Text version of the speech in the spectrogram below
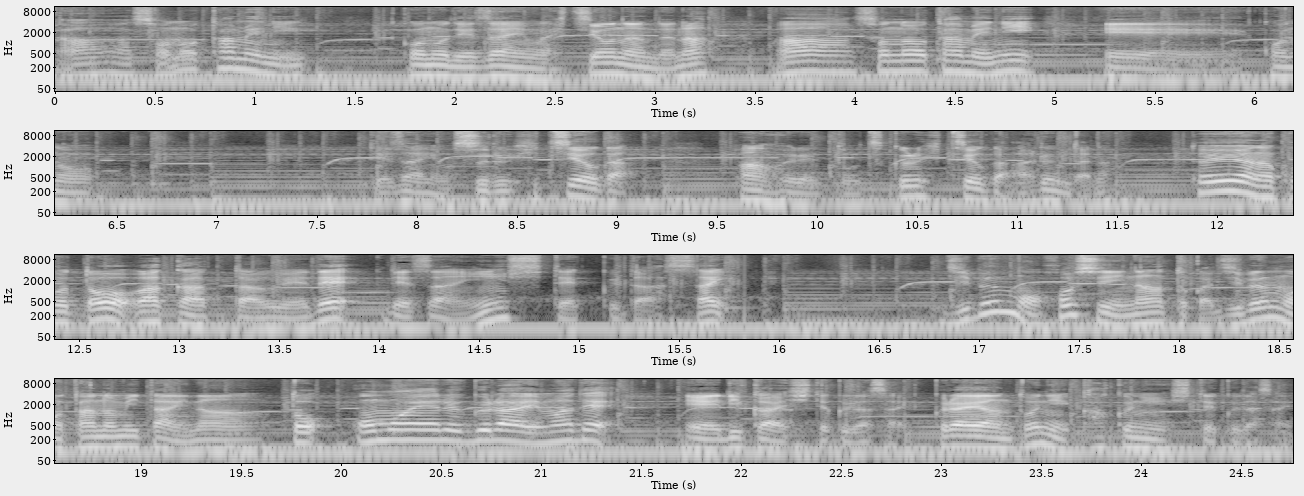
ああそのためにこのデザインは必要なんだな。ああそのために、えー、このデザインをする必要がパンフレットを作る必要があるんだな。というようなことを分かった上でデザインしてください。自分も欲しいなとか自分も頼みたいなと思えるぐらいまで、えー、理解してください。クライアントに確認してください。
